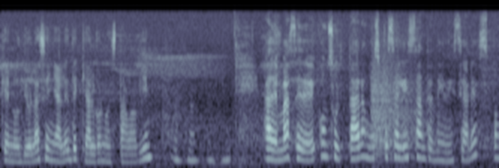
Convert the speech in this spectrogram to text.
que nos dio las señales de que algo no estaba bien. Además, ¿se debe consultar a un especialista antes de iniciar esto?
